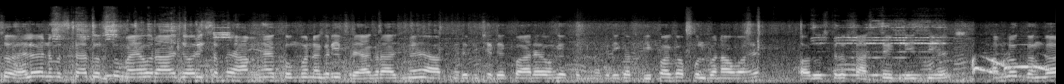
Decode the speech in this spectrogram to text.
सो हेलो नमस्कार दोस्तों, मैं और आज और इस समय हम हैं कुंभ नगरी प्रयागराज में। आप मेरे पीछे देख पा रहे होंगे, कुंभ नगरी का पीपा का पुल बना हुआ है और उस तरफ़ शास्त्री ब्रिज भी है। हम लोग गंगा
